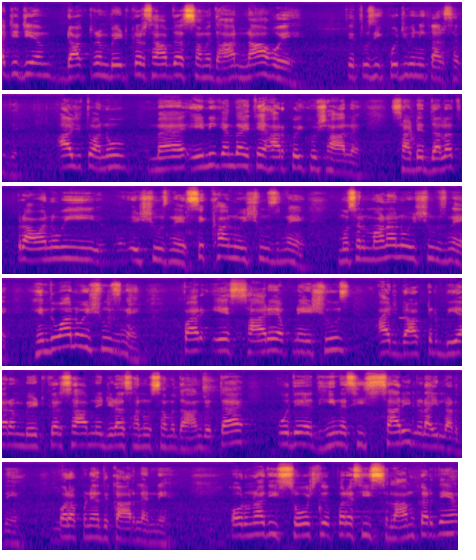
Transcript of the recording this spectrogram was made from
ਅੱਜ ਜੇ ਅੰ- ਡਾਕਟਰ ਅੰਬੇਡਕਰ ਸਾਹਿਬ ਦਾ ਸੰਵਿਧਾਨ ਨਾ ਹੋਏ, ਤੇ ਤੁਸੀਂ ਕੁਝ ਵੀ ਨਹੀਂ ਕਰ ਸਕਦੇ। ਅੱਜ ਤੁਹਾਨੂੰ, ਮੈਂ ਇਹ ਨਹੀਂ ਕਹਿੰਦਾ ਇੱਥੇ ਹਰ ਕੋਈ ਖੁਸ਼ਹਾਲ ਹੈ। ਸਾਡੇ ਦਲਤ ਭਰਾਵਾਂ ਨੂੰ ਵੀ ਇਸ਼ੂਜ਼ ਨੇ, ਸਿੱਖਾਂ ਨੂੰ ਇਸ਼ੂਜ਼ ਨੇ, ਮੁਸਲਮਾਨਾਂ ਨੂੰ ਇਸ਼ੂਜ਼ ਨੇ, ਹਿੰਦੂਆਂ ਨੂੰ ਇਸ਼ੂਜ਼ ਨੇ। ਪਰ ਇਹ ਸਾਰੇ ਆਪਣੇ ਇਸ਼ੂਜ਼ ਅੱਜ doctor B R Ambedkar Sahib ਨੇ ਜਿਹੜਾ ਸਾਨੂੰ ਸੰਵਿਧਾਨ ਦਿੱਤਾ ਹੈ, ਉਹਦੇ ਅਧੀਨ ਅਸੀਂ ਸਾਰੀ ਲੜਾਈ ਲੜਦੇ ਹਾਂ ਔਰ ਆਪਣੇ ਅਧਿਕਾਰ ਲੈਂਦੇ ਹਾਂ। ਔਰ ਉਹਨਾਂ ਦੀ ਸੋਚ ਦੇ ਉੱਪਰ ਅਸੀਂ ਸਲਾਮ ਕਰਦੇ ਹਾਂ।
